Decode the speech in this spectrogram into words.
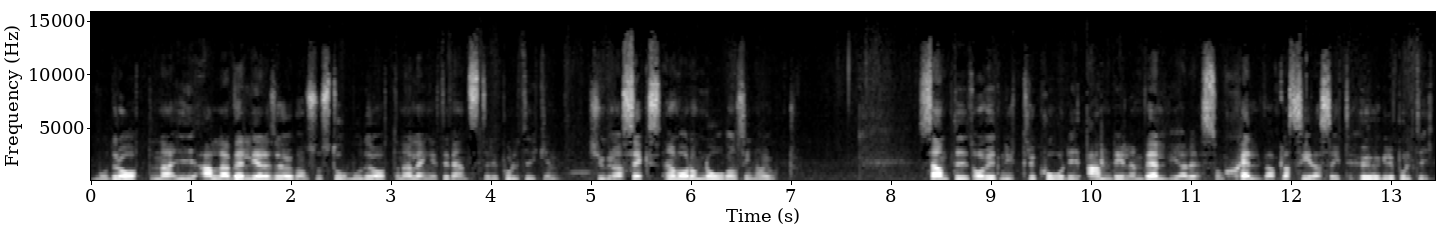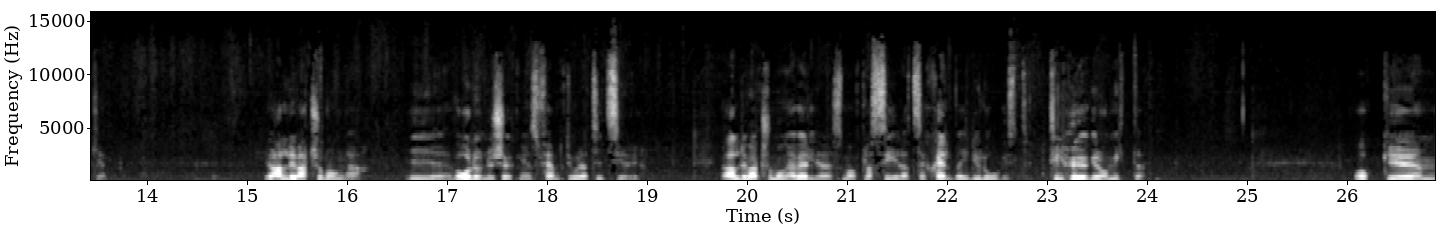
Moderaterna, i alla väljares ögon så står Moderaterna längre till vänster i politiken 2006 än vad de någonsin har gjort. Samtidigt har vi ett nytt rekord i andelen väljare som själva placerar sig till höger i politiken. Det har aldrig varit så många i eh, valundersökningens 50-åriga tidsserie. Det har aldrig varit så många väljare som har placerat sig själva ideologiskt till höger om mitten. Och eh,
